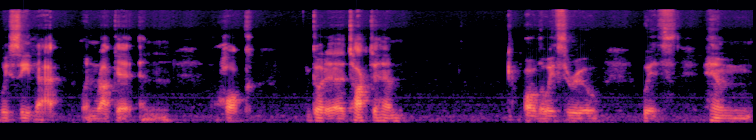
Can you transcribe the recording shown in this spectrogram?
we see that when Rocket and Hulk go to talk to him all the way through with him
